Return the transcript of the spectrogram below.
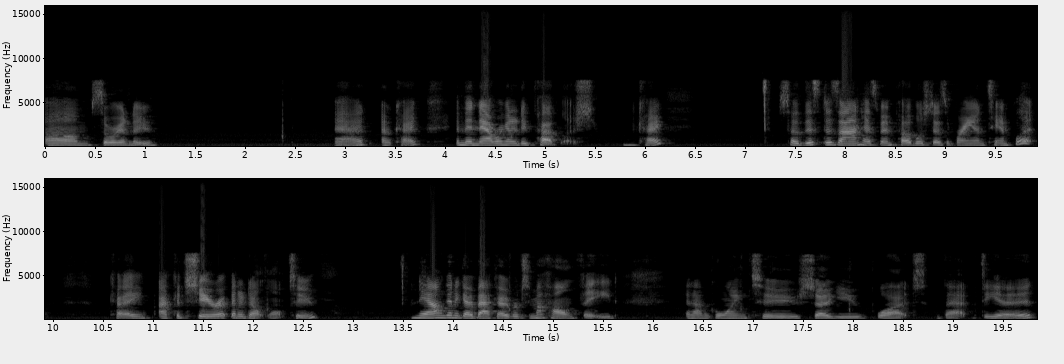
Um, so we're going to do add. Okay. And then now we're going to do publish. Okay. So this design has been published as a brand template. Okay, I could share it, but I don't want to. Now I'm going to go back over to my home feed and I'm going to show you what that did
